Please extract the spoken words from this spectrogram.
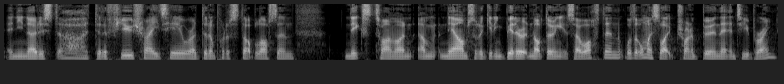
and you noticed, oh, I did a few trades here where I didn't put a stop loss in, next time I'm now I'm sort of getting better at not doing it so often? Was it almost like trying to burn that into your brain?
